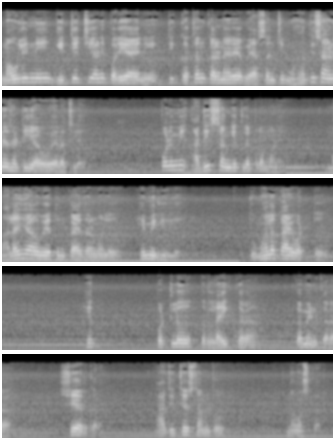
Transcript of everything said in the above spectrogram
माऊलींनी गीतेची आणि पर्यायाने ती कथन करणाऱ्या व्यासांची महती सांगण्यासाठी या ओव्या रचल्या. पण मी आधीच सांगितल्याप्रमाणे मला ह्या ओव्यातून काय जाणवलं हे मी लिहिलं. तुम्हाला काय वाटतं? हे पटलं तर लाईक करा कमेंट करा शेअर करा. आज इथेच थांबतो. नमस्कार.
